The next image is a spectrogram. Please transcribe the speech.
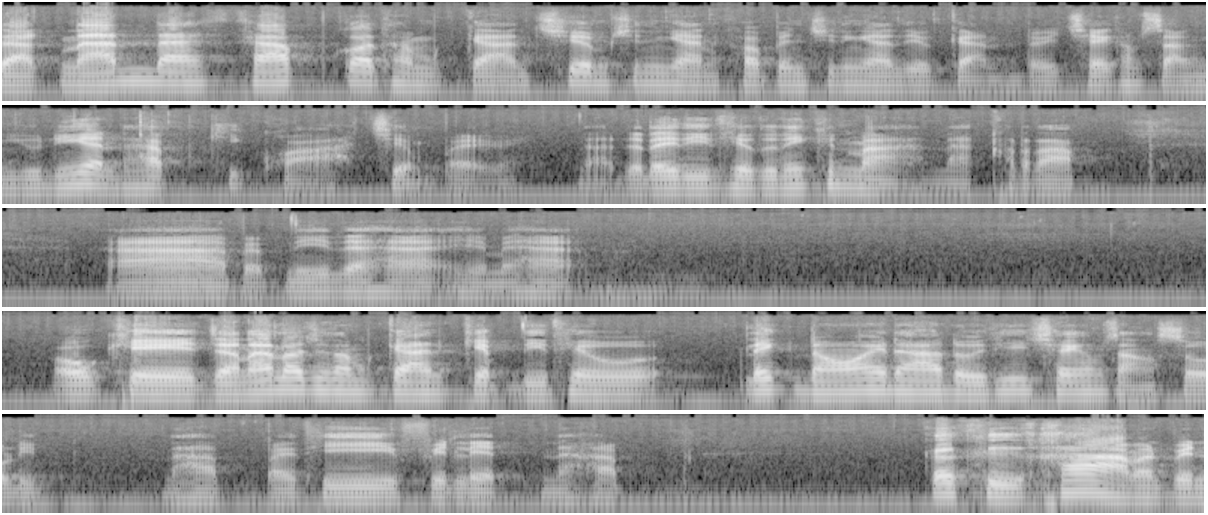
จากนั้นนะครับ ก็ทำการเชื่อมชิ้นงานเข้าเป็นชิ้นงานเดียวกัน โดยใช้คำสั่ง union นะครับ คลิกขวา เชื่อมไปนะจะได้ดีเทลตัวนี้ขึ้นมานะครับ อ่า แบบนี้นะฮะ เห็นไหมฮะ โอเค จากนั้นเราจะทำการเก็บดีเทล เล็กน้อยนะโดยที่ใช้คำสั่ง solid นะครับ ไปที่ fillet นะครับ ก็คือค่ามันเป็น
